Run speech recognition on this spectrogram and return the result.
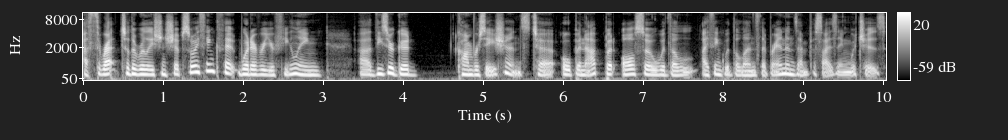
a threat to the relationship. So I think that whatever you're feeling, uh, these are good conversations to open up, but also with the, I think, with the lens that Brandon's emphasizing, which is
